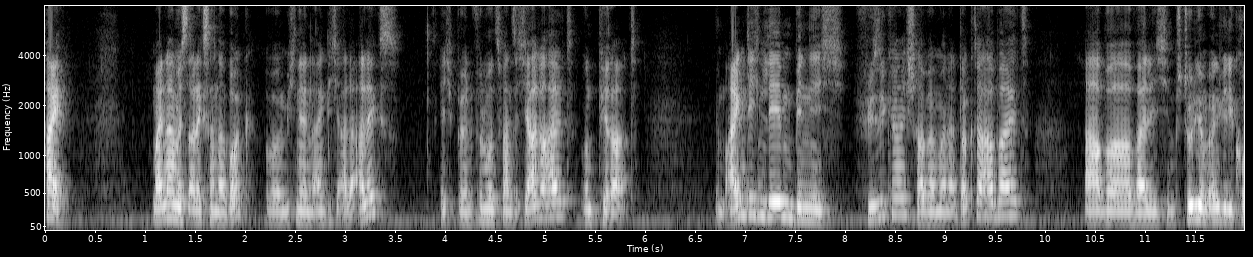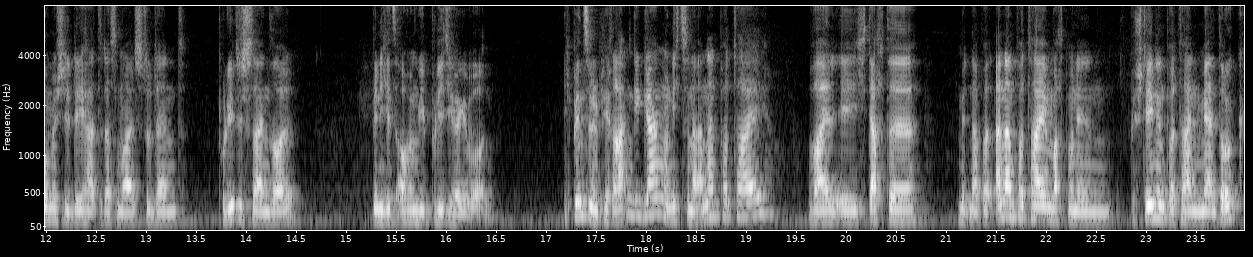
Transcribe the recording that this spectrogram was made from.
Hi, mein Name ist Alexander Bock, aber mich nennen eigentlich alle Alex. Ich bin 25 Jahre alt und Pirat. Im eigentlichen Leben bin ich Physiker, ich schreibe an meiner Doktorarbeit, aber weil ich im Studium irgendwie die komische Idee hatte, dass man als Student politisch sein soll, bin ich jetzt auch irgendwie Politiker geworden. Ich bin zu den Piraten gegangen und nicht zu einer anderen Partei, weil ich dachte, mit einer anderen Partei macht man den bestehenden Parteien mehr Druck,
